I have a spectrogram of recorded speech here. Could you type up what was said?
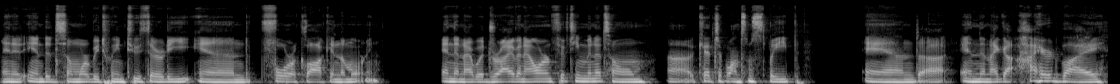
and it ended somewhere between 2.30 and 4 o'clock in the morning. And then i would drive an hour and 15 minutes home uh, catch up on some sleep. And uh, and then i got hired by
